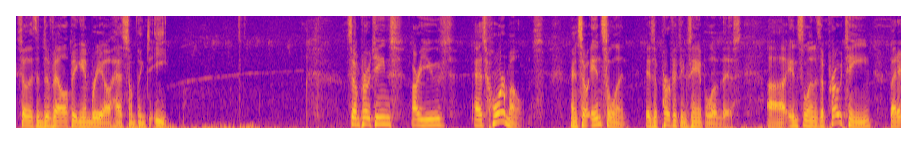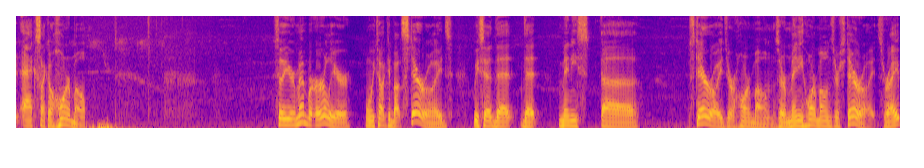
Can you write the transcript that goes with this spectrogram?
so that the developing embryo has something to eat. Some proteins are used as hormones. And so insulin is a perfect example of this. Uh, insulin is a protein, but it acts like a hormone. So you remember earlier when we talked about steroids, we said that, that many uh, steroids are hormones, or many hormones are steroids, right?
